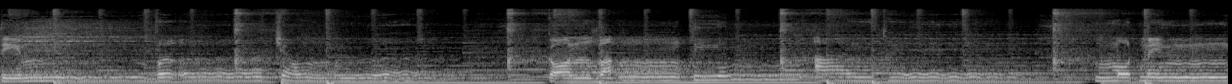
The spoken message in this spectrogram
Tìm vỡ trong còn vọng tiếng ai thề. Một mình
